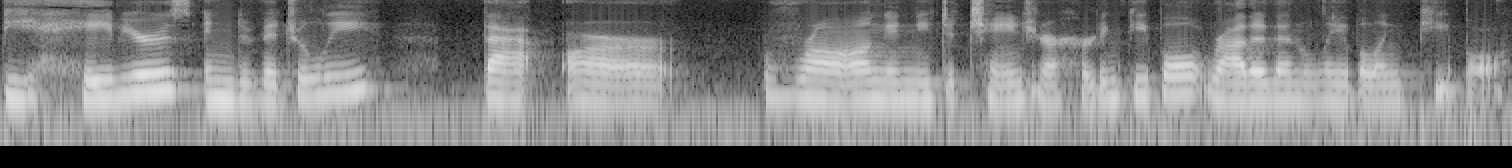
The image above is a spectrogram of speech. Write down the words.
behaviors individually that are wrong and need to change and are hurting people rather than labeling people.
